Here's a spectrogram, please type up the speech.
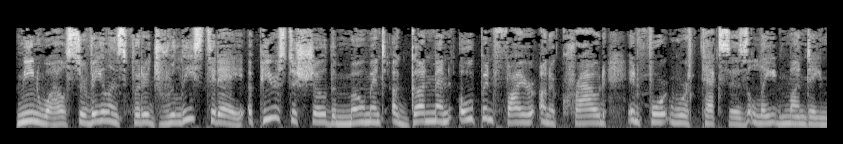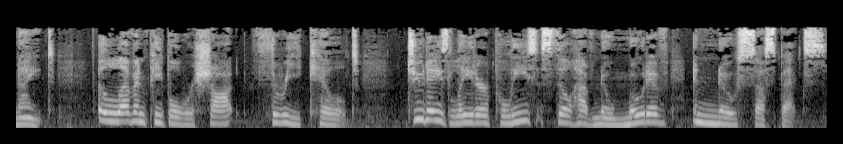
Meanwhile, surveillance footage released today appears to show the moment a gunman opened fire on a crowd in Fort Worth, Texas late Monday night. Eleven people were shot, three killed. Two days later, police still have no motive and no suspects.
